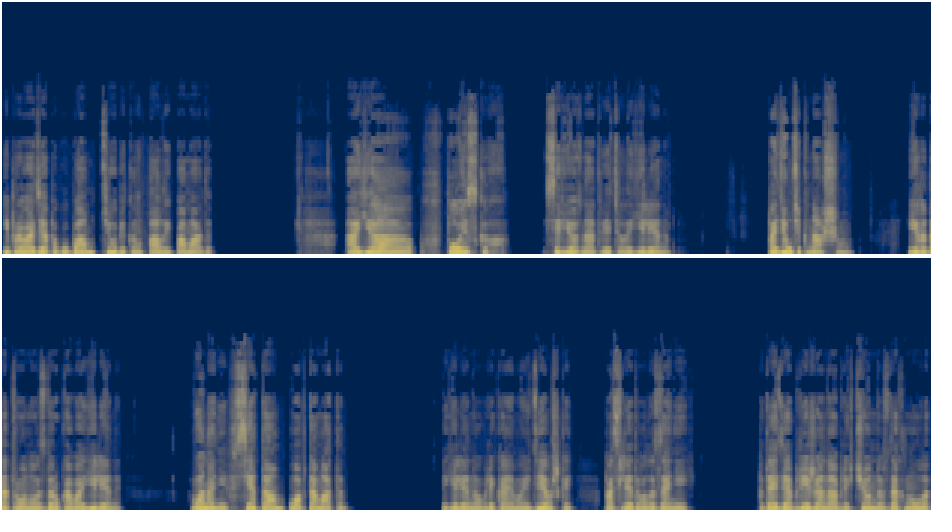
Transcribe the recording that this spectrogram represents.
и проводя по губам тюбиком алой помады. «А я в поисках», — серьезно ответила Елена. «Пойдемте к нашим». Ира дотронулась до рукава Елены. «Вон они, все там, у автомата». Елена, увлекаемая девушкой, последовала за ней. Подойдя ближе, она облегченно вздохнула.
